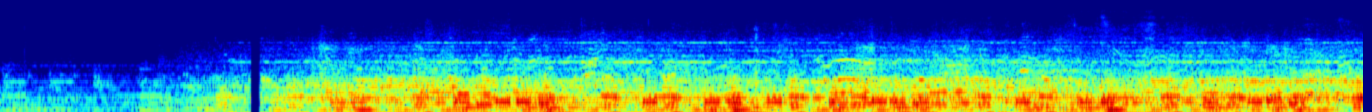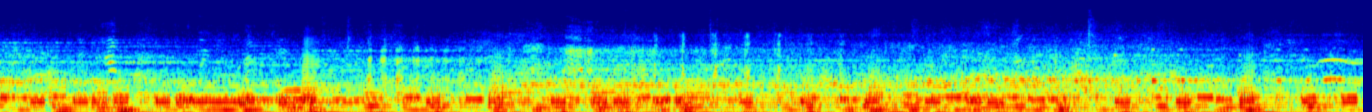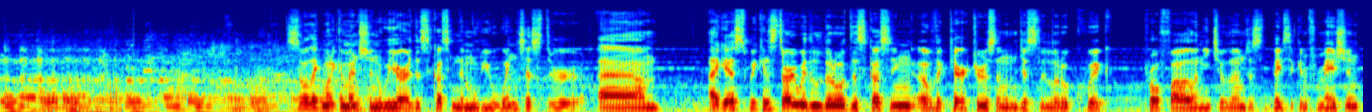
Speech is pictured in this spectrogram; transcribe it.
So, like Monica mentioned, we are discussing the movie Winchester. Um, I guess we can start with a little discussing of the characters and just a little quick profile on each of them, just basic information.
